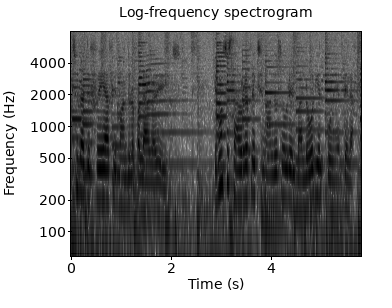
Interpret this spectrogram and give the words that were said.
podcast de fe afirmando la palabra de Dios. Hemos estado reflexionando sobre el valor y el poder de la fe,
